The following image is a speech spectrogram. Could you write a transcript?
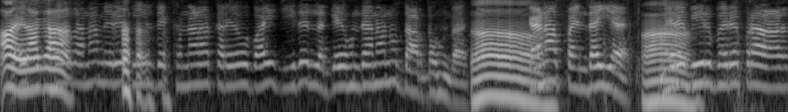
ਆਏ ਨਾ ਕਹਾਂ। ਨਾ ਮੇਰੇ ਵੀਰ ਦੇਖਣ ਵਾਲਾ ਕਰਿਓ ਬਾਈ ਜਿਹਦੇ ਲੱਗੇ ਹੁੰਦੇ ਨਾ ਉਹਨੂੰ ਦਰਦ ਹੁੰਦਾ ਹੈ। ਹਾਂ। ਕਹਿਣਾ ਪੈਂਦਾ ਹੀ ਹੈ। ਹਾਂ। ਮੇਰੇ ਵੀਰ ਮੇਰੇ ਭਰਾ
